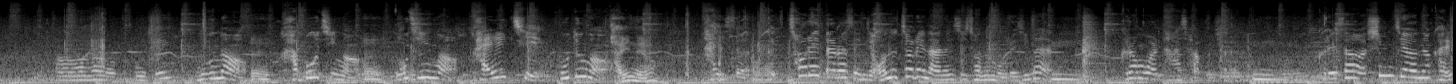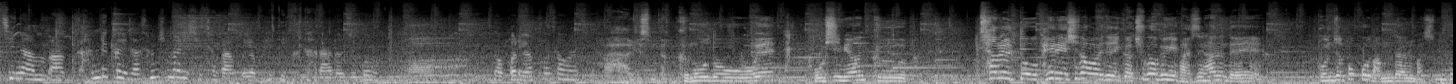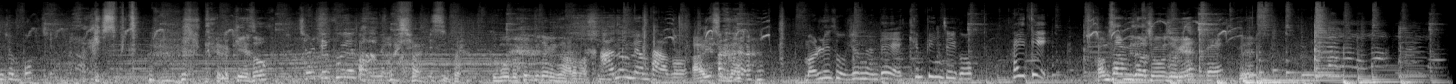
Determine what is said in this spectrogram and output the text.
어 뭐지 문어, 네. 갑오징어, 네. 오징어, 갈치, 고등어 다 있네요. 다 있어요. 그 철에 따라서 이제 어느 철에 나는지 저는 모르지만 음, 그런 걸 다 잡으셔요. 음. 그래서 심지어는 갈치는 막한 데크에서 30마리씩 쳐가고 옆에 데크 다 나눠주고 아. 먹거리가 풍성하지. 아, 알겠습니다. 금오도에 오시면 그 차를 또 페리에 실어와야 되니까 추가 비용이 발생하는데 본전 뽑고 남는다는 말씀입니다. 본전 뽑지. 알겠습니다. 네, 이렇게 해서 절대 후회가 없는 것입니다. 금오도 캠핑장에서 알아봤습니다. 안 오면 바보. 알겠습니다. 멀리서 오셨는데 캠핑 제국 화이팅! 감사합니다, 좋은 소개. 네. 네.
